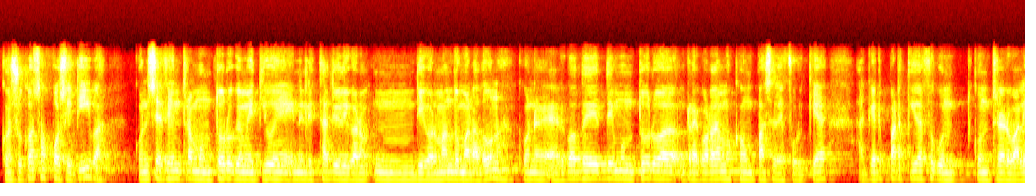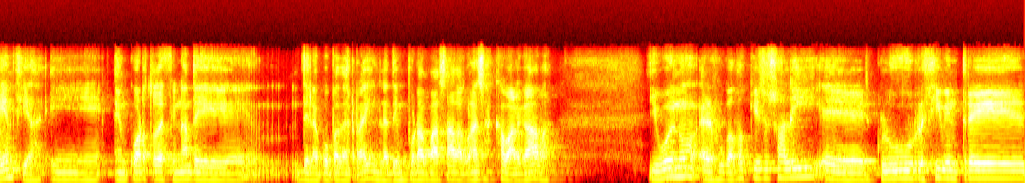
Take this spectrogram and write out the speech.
con sus cosas positivas, con ese centro a Montoro que metió en el estadio mm, Diego Armando Maradona, con el, gol de, de, Montoro, recordamos que un pase de Furquier, aquel partidazo con, contra el Valencia eh, en cuarto de final de, de la Copa del Rey, la temporada pasada, con esas cabalgadas. Y bueno, el jugador quiso salir, el club recibe entre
